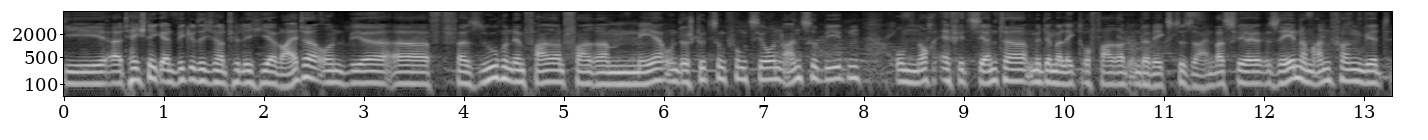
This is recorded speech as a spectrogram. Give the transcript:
Die äh, Technik entwickelt sich natürlich hier weiter und wir äh, versuchen dem Fahrradfahrer mehr Unterstützungsfunktionen anzubieten, um noch effizienter mit dem Elektrofahrrad unterwegs zu sein. Was wir sehen am Anfang wird,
